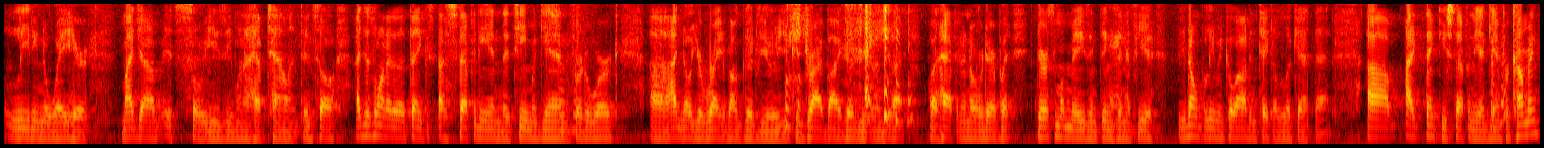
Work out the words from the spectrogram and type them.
leading the way here. My job it's so easy when I have talent and so I just wanted to thank uh, Stephanie and the team again mm -hmm. for the work. Uh, I know you're right about Goodview. You can drive by Goodview and be like, what's happening over there? But there are some amazing things, and if you if you don't believe me, go out and take a look at that. Um, I thank you, Stephanie, again for coming.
